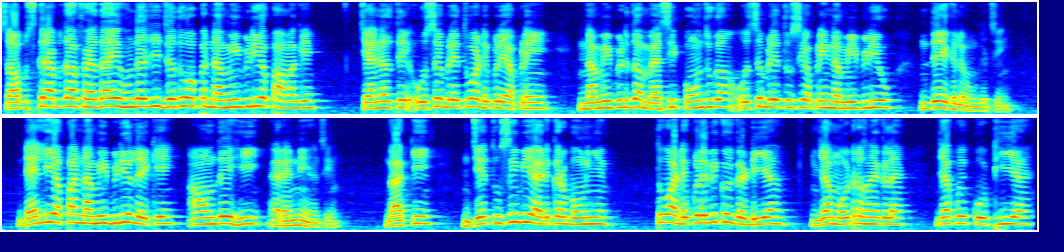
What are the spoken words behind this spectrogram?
ਸਬਸਕ੍ਰਾਈਬ ਦਾ ਫਾਇਦਾ ਇਹ ਹੁੰਦਾ ਜੀ, ਜਦੋਂ ਆਪਾਂ ਨਵੀਂ ਵੀਡੀਓ ਪਾਵਾਂਗੇ, ਚੈਨਲ ਤੇ ਉਸੇ ਵੇਲੇ ਤੁਹਾਡੇ ਕੋਲੇ ਆਪਣੇ ਨਵੀਂ ਵੀਡੀਓ ਦਾ ਮੈਸੇਜ ਪਹੁੰਚ ਜਾਊਗਾ ਉਸੇ ਵੇਲੇ ਤੁਸੀਂ ਆਪਣੀ ਨਵੀਂ ਵੀਡੀਓ ਦੇਖ ਲਓਗੇ ਜੀ। ਡੈਲੀ ਆਪਾਂ ਨਵੀਂ ਵੀਡੀਓ ਲੈ ਕੇ ਆਉਂਦੇ ਹੀ ਰਹਿੰਦੇ ਹਾਂ ਜੀ। ਬਾਕੀ ਜੇ ਤੁਸੀਂ ਵੀ ਐਡ ਕਰਵਾਉਣੀ ਹੈ, ਤੁਹਾਡੇ ਕੋਲੇ ਵੀ ਕੋਈ ਗੱਡੀ ਆ, ਜਾਂ ਮੋਟਰਸਾਈਕਲ ਹੈ, ਜਾਂ ਕੋਈ ਕੋਠੀ ਹੈ,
